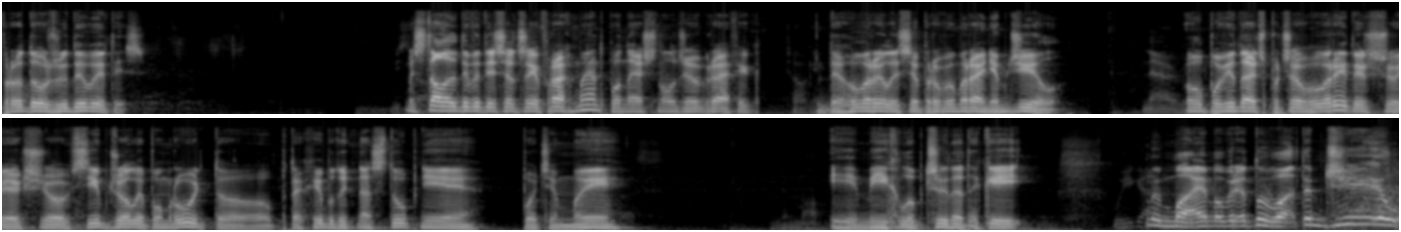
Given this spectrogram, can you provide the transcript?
Продовжуй дивитись. Ми стали дивитися цей фрагмент по National Geographic, де говорилося про вимирання бджіл. Оповідач почав говорити, що якщо всі бджоли помруть, то птахи будуть наступні, потім ми. І мій хлопчина такий. Ми маємо врятувати бджіл.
